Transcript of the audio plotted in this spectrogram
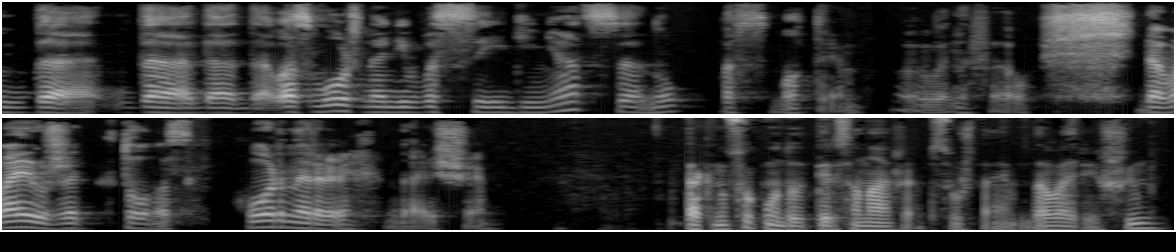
Да, да, да, да. Возможно, они воссоединятся. Ну, посмотрим в НФЛ. Давай уже, кто у нас? Корнеры дальше. Так, ну сколько мы тут персонажей обсуждаем? Давай решим.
